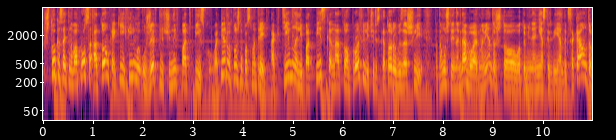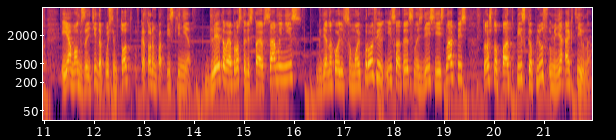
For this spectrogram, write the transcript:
Что касательно вопроса о том, какие фильмы уже включены в подписку. Во-первых, нужно посмотреть, активна ли подписка на том профиле, через который вы зашли. Потому что иногда бывают моменты, что вот у меня несколько Яндекс аккаунтов, и я мог зайти, допустим, в тот, в котором подписки нет. Для этого я просто листаю в самый низ, где находится мой профиль, и, соответственно, здесь есть надпись, то, что подписка плюс у меня активна.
